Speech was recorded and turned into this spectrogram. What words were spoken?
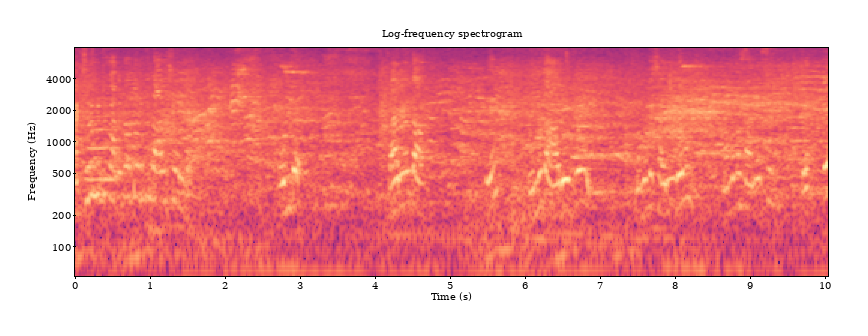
അക്ഷരമുറ്റത്തെ അടുക്കളത്തോട്ടത്തിന്റെ ആവശ്യമുണ്ട്. ഉണ്ട്. കാര്യം എന്താ? നമ്മുടെ ആരോഗ്യവും നമ്മുടെ ശരീരവും നമ്മുടെ മനസ്സും ഒക്കെ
